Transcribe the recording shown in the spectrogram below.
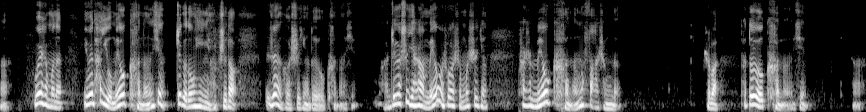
啊？为什么呢？因为它有没有可能性这个东西你要知道，任何事情都有可能性。啊，这个世界上没有说什么事情它是没有可能发生的，是吧？它都有可能性啊，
